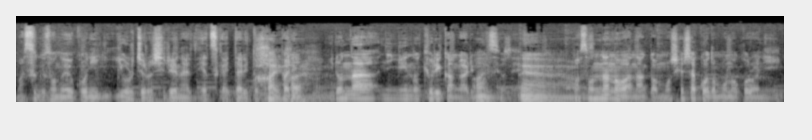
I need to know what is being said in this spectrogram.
まあ、すぐその横によろちょろ知るようなやつがいたりとか、やっぱりはい。はいはいいろんな人間の距離感がありますよね。ええ。まあ、そんなのはなんかもしかしたら子供の頃に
